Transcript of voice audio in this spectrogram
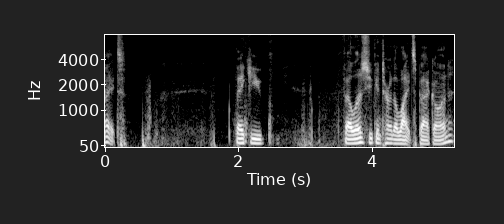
Right. Thank you, fellas. You can turn the lights back on.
